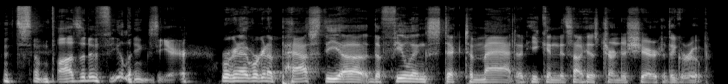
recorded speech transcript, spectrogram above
some positive feelings here. We're gonna we're gonna pass the uh, the feeling stick to Matt, and he can. It's now his turn to share to the group.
